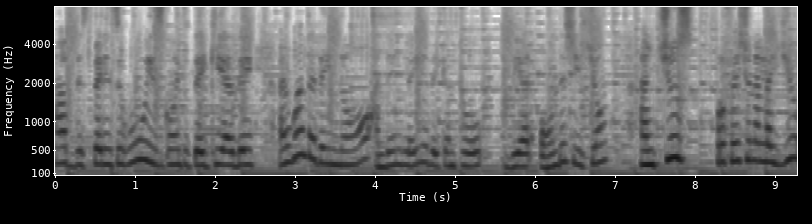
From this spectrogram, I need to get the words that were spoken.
have the experience who is going to take care of them and one that they know and then later they can take their own decision and choose professional like you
